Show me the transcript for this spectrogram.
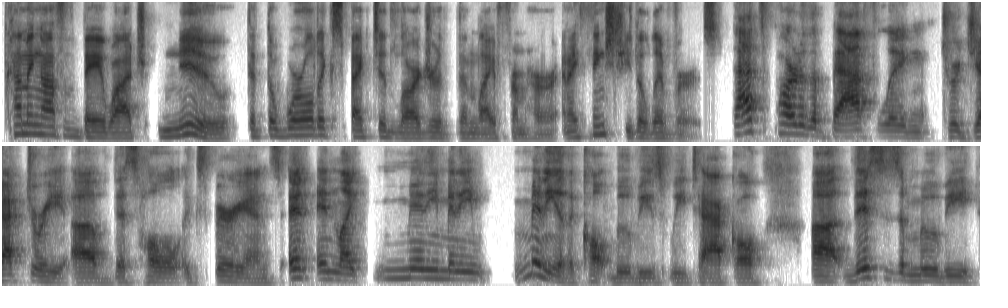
coming off of Baywatch, knew that the world expected larger than life from her. And I think she delivers. That's part of the baffling trajectory of this whole experience. And, and like many, many, many of the cult movies we tackle, uh, this is a movie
